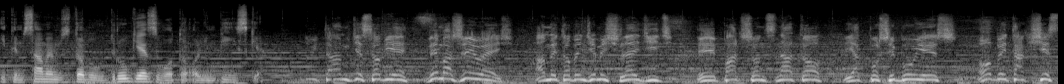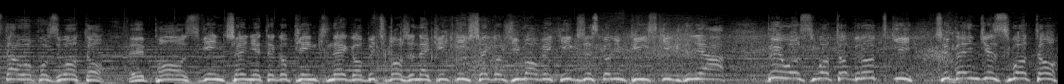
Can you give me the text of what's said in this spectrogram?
i tym samym zdobył drugie złoto olimpijskie. Tam, gdzie sobie wymarzyłeś, a my to będziemy śledzić, y, patrząc na to, jak poszybujesz. Oby tak się stało po złoto, y, po zwieńczenie tego pięknego, być może najpiękniejszego zimowych Igrzysk Olimpijskich dnia. Było złoto Brudki, czy będzie złoto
